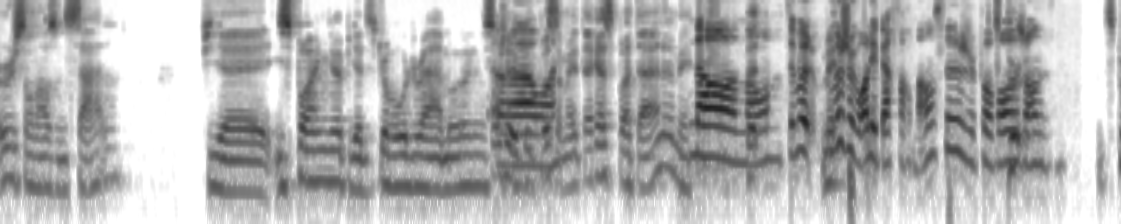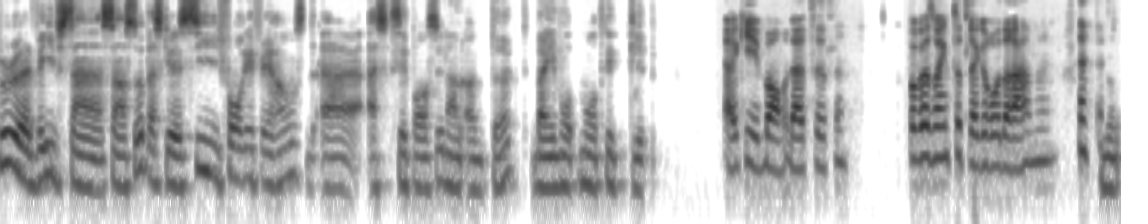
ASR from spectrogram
eux ils sont dans une salle. Puis euh, ils se pognent, là, puis il y a du gros drama. Là. Ça, Ah, l'écoute pas, ouais. ça m'intéresse pas tant, là, mais Non, non. Moi, mais- moi, je veux voir les performances, là. Je veux pas voir peux- genre. Tu peux euh, vivre sans, sans ça parce que s'ils font référence à, à ce qui s'est passé dans le Untucked, ben ils vont te montrer le clip. Ok, bon, that's it, là. Pas besoin de tout le gros drame. Non.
